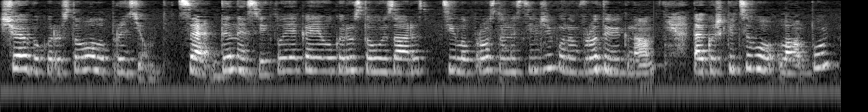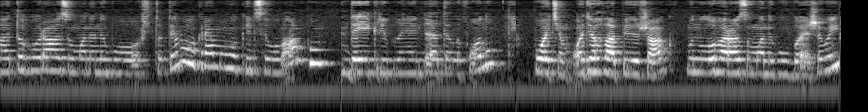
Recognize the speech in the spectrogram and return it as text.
Що я використовувала при зйомці? Це денне світло, яке я використовую зараз, ціла просто на стільчику навпроти вікна. Також кільцеву лампу. А того разу в мене не було штативу окремого кільцеву лампу, де є кріплення для телефону. Потім одягла піджак. Минулого разу в мене був бежевий.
